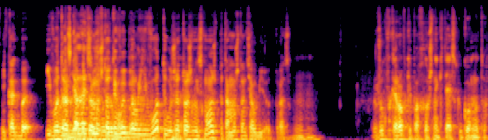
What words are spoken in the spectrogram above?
И как бы... И вот Ну, рассказать ему, что не ты думал, выбрал да. его, ты уже Да. тоже не сможешь, потому что он тебя убьет просто. Жук в коробке похож на китайскую комнату.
